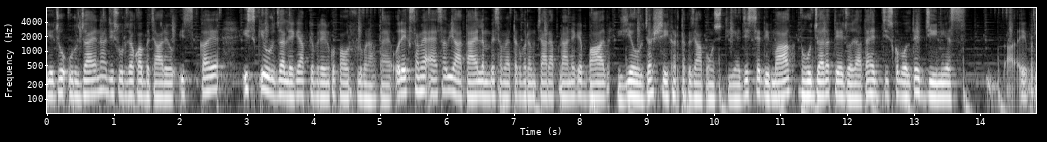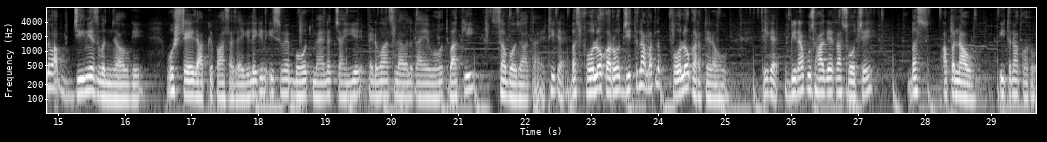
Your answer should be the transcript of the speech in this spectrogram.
ये जो ऊर्जा है ना, जिस ऊर्जा को आप बचा रहे हो, इसका इसकी ऊर्जा लेके आपके ब्रेन को पावरफुल बनाता है। और एक समय ऐसा भी आता है, लंबे समय तक ब्रह्मचार्य अपनाने के बाद, ये ऊर्जा शिखर तक जा पहुँचती है, जिससे दिमाग बहुत ज़्यादा तेज हो जाता है, जिसको बोलते हैं जीनियस मतलब आप जीनियस बन जाओगे, वो स्टेज आपके पास आ जाएगी, लेकिन इसमें बहुत मेहनत चाहिए एडवांस लेवल का है बहुत बाकी सब हो जाता है, ठीक है? बस फॉलो करो, जितना मतलब फॉलो करते रहो, ठीक है? बिना कुछ आगे का सोचे बस अपनाओ, इतना करो,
